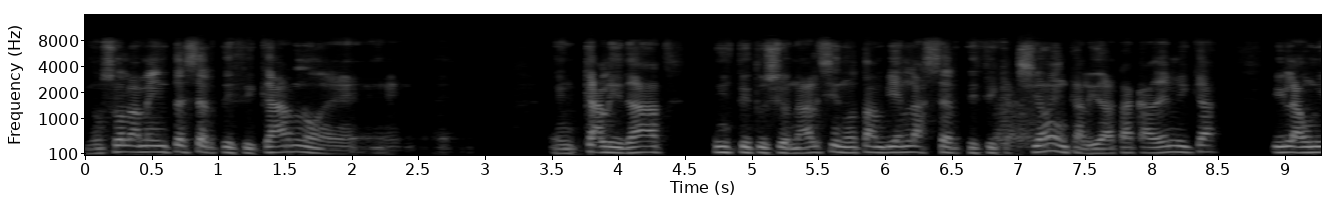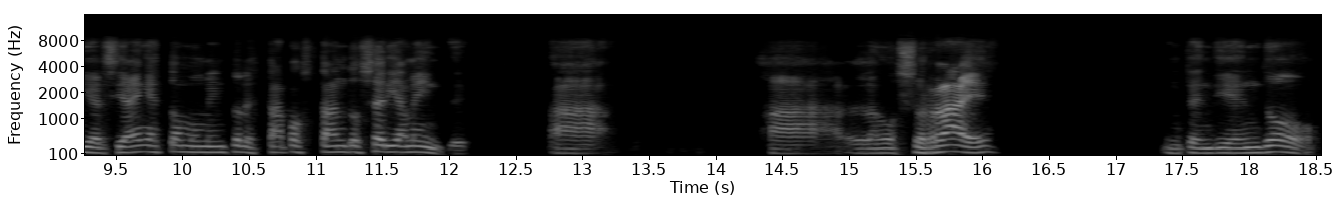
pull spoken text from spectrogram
No solamente certificarnos en, calidad institucional, sino también la certificación en calidad académica. Y la universidad en estos momentos le está apostando seriamente a, a los RAE, entendiendo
